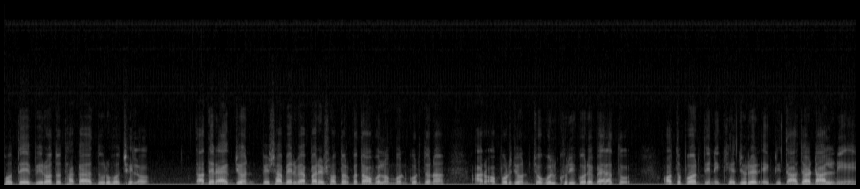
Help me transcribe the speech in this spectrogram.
হতে বিরত থাকা দূর হচ্ছিল। তাদের একজন পেশাবের ব্যাপারে সতর্কতা অবলম্বন করত না, আর অপরজন চগুলখুরি করে বেড়াত। অতপর তিনি খেজুরের একটি তাজা ডাল নিয়ে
